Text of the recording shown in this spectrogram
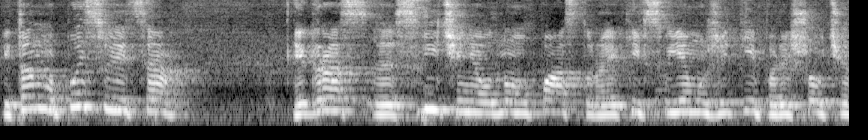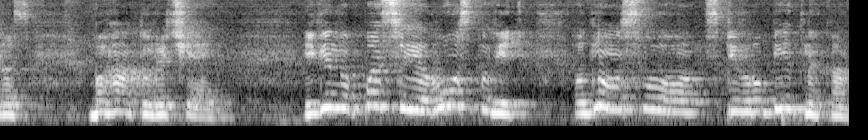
І там описується якраз е, свідчення одного пастора, який в своєму житті перейшов через багато речей. І він описує розповідь одного свого співробітника,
